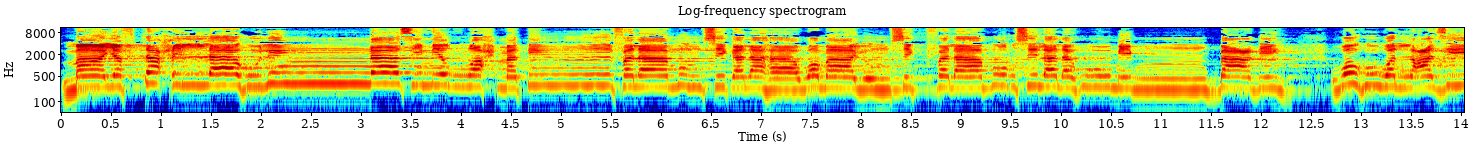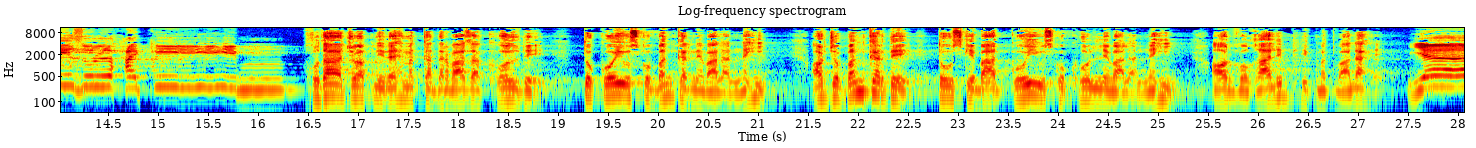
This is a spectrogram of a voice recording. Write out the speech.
ما يفتح الله للناس من رحمة فلا ممسك لها وما يمسك فلا مرسل له من بعده وهو العزيز الحكيم خدا جو اپنی رحمت کا دروازہ کھول دے تو کوئی اس کو بند کرنے والا نہیں اور جو بند کر دے تو اس کے بعد کوئی اس کو کھولنے والا نہیں اور وہ غالب حکمت والا ہے۔ يا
